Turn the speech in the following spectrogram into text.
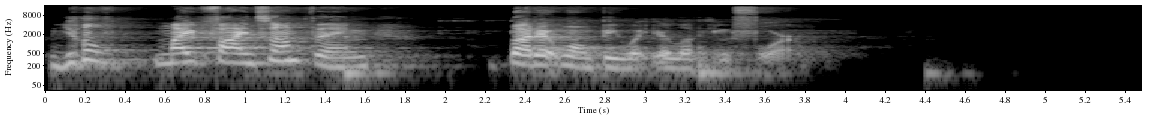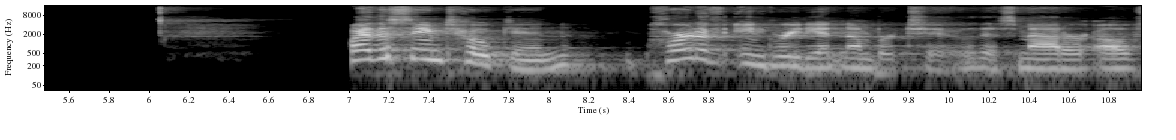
you might find something, but it won't be what you're looking for. By the same token, part of ingredient number two, this matter of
